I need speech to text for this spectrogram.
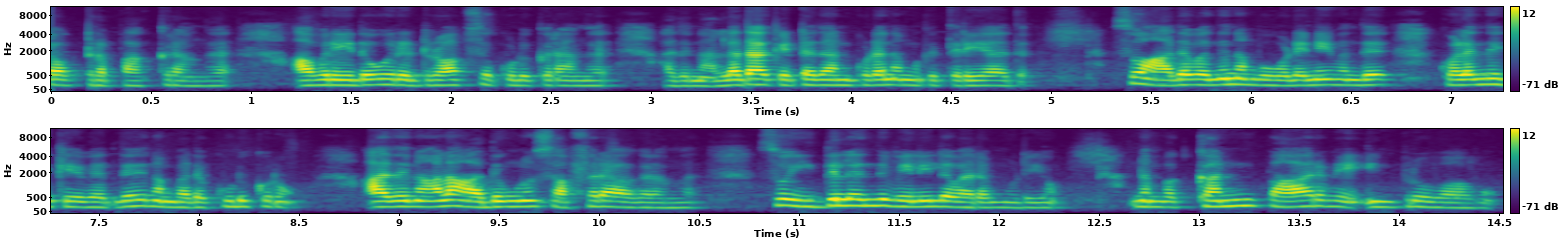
டாக்டரை பார்க்குறாங்க அவர் ஏதோ ஒரு ட்ராப்ஸை கொடுக்குறாங்க. அது நல்லதா கெட்டதான்னு கூட நமக்கு தெரியாது. ஸோ அதை வந்து நம்ம உடனே வந்து குழந்தைக்கு வந்து நம்ம அதை கொடுக்குறோம். அதனால அதுங்களும் சஃபர் ஆகுறாங்க. ஸோ இதுலேருந்து வெளியில் வர முடியும். நம்ம கண் பார்வை இம்ப்ரூவ் ஆகும்.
